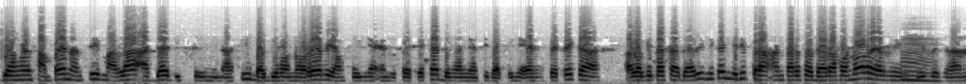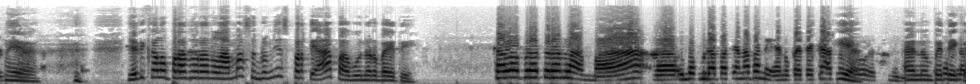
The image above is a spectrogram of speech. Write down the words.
jangan sampai nanti malah ada diskriminasi bagi honorer yang punya NUPTK dengan yang tidak punya NUPTK. Kalau kita sadari ini kan jadi perang antara saudara honorer nih, hmm, gitu kan. Iya. jadi kalau peraturan lama sebelumnya seperti apa, Bu Nurbaiti? Kalau peraturan lama uh, untuk mendapatkan apa nih NUPTK atau iya, NUPTK.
